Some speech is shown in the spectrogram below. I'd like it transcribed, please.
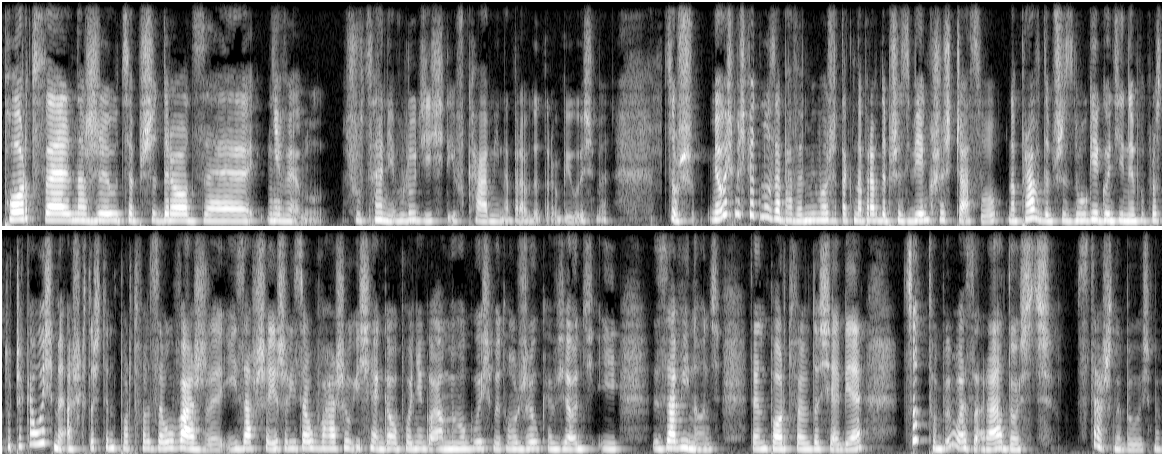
Portfel na żyłce przy drodze, nie wiem, rzucanie w ludzi śliwkami, naprawdę to robiłyśmy. Cóż, miałyśmy świetną zabawę, mimo że tak naprawdę przez większość czasu, naprawdę przez długie godziny po prostu czekałyśmy, aż ktoś ten portfel zauważy i zawsze jeżeli zauważył i sięgał po niego, a my mogłyśmy tą żyłkę wziąć i zawinąć ten portfel do siebie, co to była za radość. Straszne byłyśmy.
